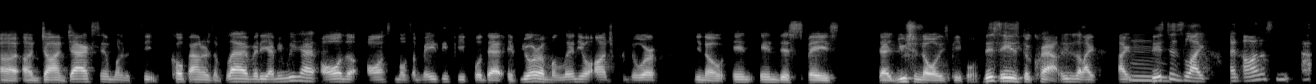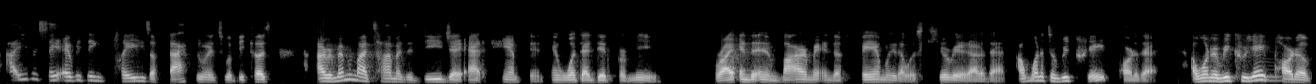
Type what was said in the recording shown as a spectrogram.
uh, uh, John Jackson, one of the co-founders of Blavity. I mean, we had all the awesome, most amazing people that if you're a millennial entrepreneur, you know, in in this space, that you should know all these people. This is the crowd. These are like, like mm. this is like, and honestly, I, I, even say everything plays a factor into it because I remember my time as a DJ at Hampton and what that did for me, right? And the environment and the family that was curated out of that. I wanted to recreate part of that. I want to recreate mm. part of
